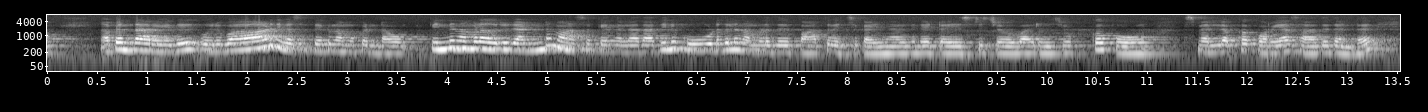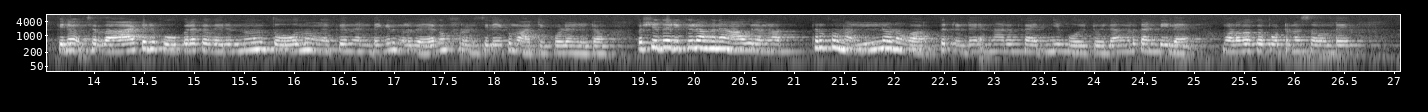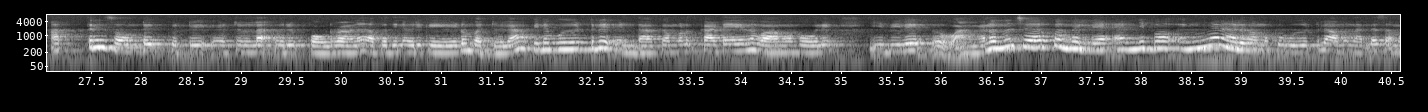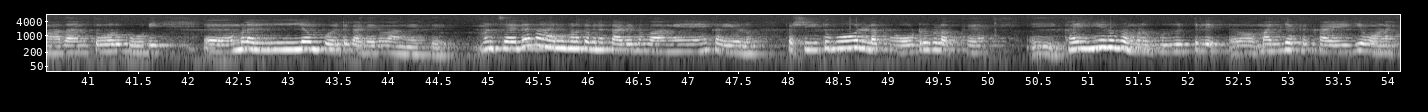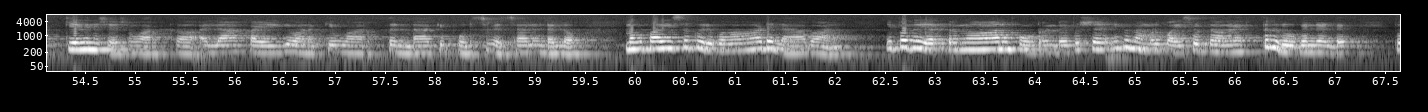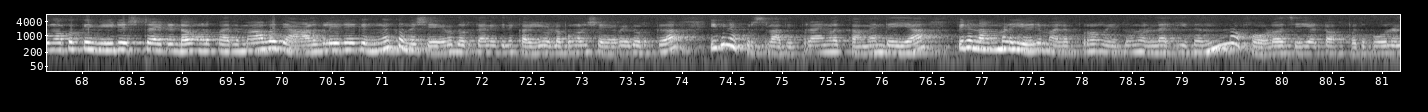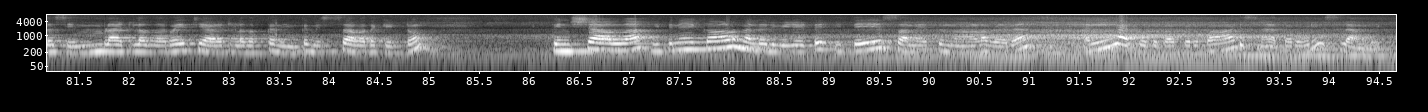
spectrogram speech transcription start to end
അപ്പോൾ എന്താ പറയുക ഇത് ഒരുപാട് ദിവസത്തേക്ക് നമുക്ക് ഉണ്ടാവും പിന്നെ നമ്മൾ ഒരു രണ്ട് മാസമൊക്കെ എന്നല്ലാതെ അതിൽ കൂടുതൽ നമ്മളിത് പാത്ത് വെച്ച് കഴിഞ്ഞാൽ ഇതിന്റെ ടേസ്റ്റ് ചൊവ്വ രുചിയൊക്കെ പോവും. സ്മെല്ലൊക്കെ കുറയാൻ സാധ്യത ഉണ്ട് പിന്നെ ചെറുതായിട്ടൊരു പൂപ്പലൊക്കെ വരുന്നു തോന്നുന്നു നിങ്ങൾക്ക് എന്നുണ്ടെങ്കിൽ നിങ്ങൾ വേഗം ഫ്രിഡ്ജിലേക്ക് മാറ്റിക്കൊള്ളണം കേട്ടോ. പക്ഷെ ഇതൊരിക്കലും അങ്ങനെ ആവില്ല നമ്മൾ അത്രക്കും നല്ലോണം വറുത്തിട്ടുണ്ട്. എന്നാലും കരിഞ്ഞു പോയിട്ടില്ല. നിങ്ങൾ കണ്ടില്ലേ? മുളകൊക്കെ പൊട്ടണ സൗണ്ട് അത്രയും സൗണ്ട് കിട്ടിയിട്ടുള്ള ഒരു പൗഡറാണ് അപ്പോൾ ഇതിന് ഒരു കേടും പറ്റില്ല പിന്നെ വീട്ടിൽ ഉണ്ടാക്കുക. നമ്മൾ കടയിൽ നിന്ന് വാങ്ങുമ്പോൾ ഇതിൽ അങ്ങനൊന്നും ചേർക്കൊന്നുമില്ല. ഇനിയിപ്പോൾ എങ്ങനെയാലും നമുക്ക് വീട്ടിലാകുമ്പോൾ നല്ല സമാധാനത്തോടു കൂടി നമ്മളെല്ലാം പോയിട്ട് കടയിൽ നിന്ന് വാങ്ങരുത്. നമ്മൾ ചില കാര്യങ്ങളൊക്കെ പിന്നെ കടയിൽ നിന്ന് വാങ്ങേ കഴിയുള്ളൂ. പക്ഷേ ഇതുപോലുള്ള പൗഡറുകളൊക്കെ ഈ കഴിയണത് നമ്മൾ വീട്ടിൽ മല്ലിയൊക്കെ കഴുകി ഉണക്കിയതിന് ശേഷം വറുക്കുക. എല്ലാം കഴുകി ഉണക്കി വറുത്തുണ്ടാക്കി പൊടിച്ച് വെച്ചാലുണ്ടല്ലോ. നമുക്ക് പൈസക്ക് ഒരുപാട് ലാഭമാണ് ഇപ്പോൾ ഇത് എത്രങ്ങാനും ഉണ്ട് പക്ഷേ ഇത് നമ്മൾ പൈസ കൊടുത്ത് അങ്ങനെ എത്ര രൂപന്റെ ഉണ്ട് ഇപ്പോൾ നിങ്ങൾക്കൊക്കെ വീഡിയോ ഇഷ്ടമായിട്ടുണ്ടാവും നിങ്ങൾ പരമാവധി ആളുകളിലേക്ക് നിങ്ങൾക്കൊന്ന് ഷെയർ ചെയ്ത് കൊടുക്കാൻ ഇതിന് കഴിയുള്ളൂ അപ്പോൾ നിങ്ങൾ ഷെയർ ചെയ്ത് കൊടുക്കുക. ഇതിനെക്കുറിച്ചുള്ള അഭിപ്രായങ്ങൾ കമന്റ് ചെയ്യുക. പിന്നെ നമ്മൾ ഈ ഒരു മലപ്പുറം ഋതു എന്നുള്ള ഇതൊന്ന് ഫോളോ ചെയ്യുക കേട്ടോ അപ്പോൾ ഇതുപോലുള്ള സിമ്പിളായിട്ടുള്ള വെറൈറ്റി ആയിട്ടുള്ളതൊക്കെ നിങ്ങൾക്ക് മിസ്സാവാതെ കിട്ടും. പിൻഷാള്ള ഇതിനേക്കാളും നല്ലൊരു വീഡിയോ ഇട്ട് ഇതേ സമയത്ത് നാളെ വരെ. എല്ലാ കൂട്ടുകാർക്കും ഒരുപാട് സ്നേഹത്തോടു കൂടി ഇസ്ലാമിലേക്ക്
